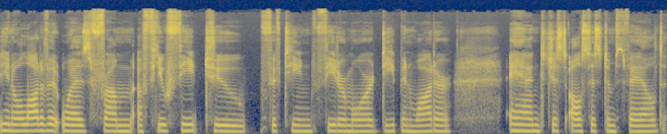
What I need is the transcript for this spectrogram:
you know, a lot of it was from a few feet to 15 feet or more deep in water and just all systems failed,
